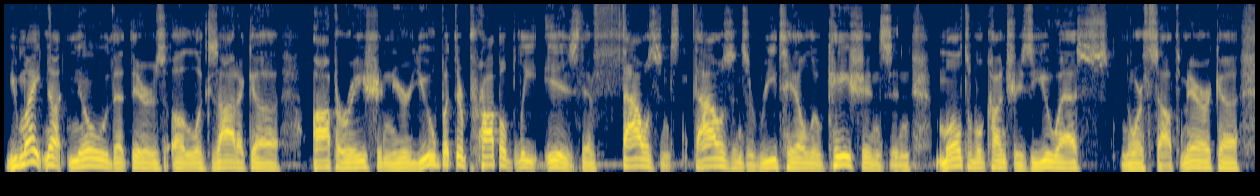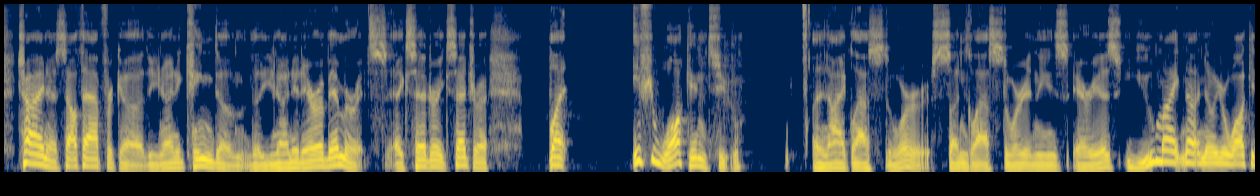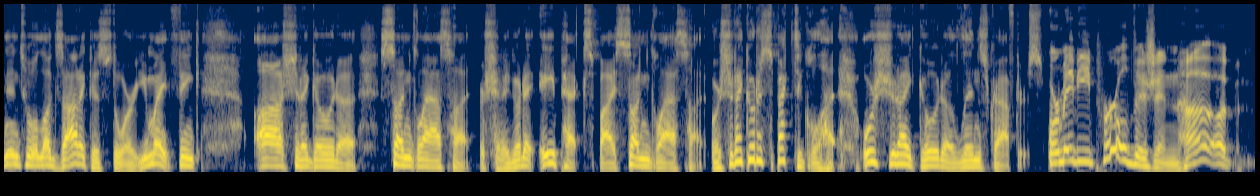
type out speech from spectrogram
you might not know that there's a Luxottica operation near you, but there probably is. They have thousands, thousands of retail locations in multiple countries: the U.S., North, South America, China, South Africa, the United Kingdom, the United Arab Emirates, et cetera, et cetera. But if you walk into an eyeglass store or sunglass store in these areas, you might not know you're walking into a Luxottica store. You might think, ah, should I go to Sunglass Hut? Or should I go to Apex by Sunglass Hut? Or should I go to Spectacle Hut? Or should I go to Lens Crafters? or maybe Pearle Vision, huh?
